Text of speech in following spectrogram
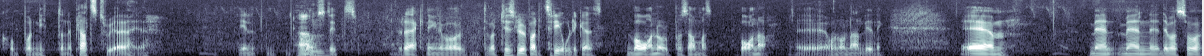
Kom på 19 plats tror jag. Enligt Ja. konstigt räkning. Det var, det var till slut var det tre olika banor på samma bana eh, av någon anledning. Ehm, men, men det var så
